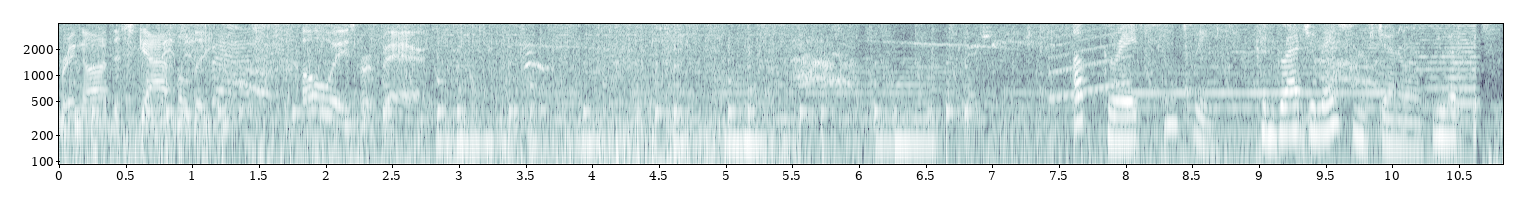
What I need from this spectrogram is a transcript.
Bring on the scaffolding. Always prepared. Upgrade complete. Congratulations, General. You have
